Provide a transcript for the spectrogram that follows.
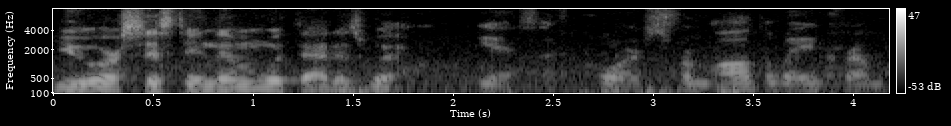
you are assisting them with that as well Yes, of course, from all the way from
